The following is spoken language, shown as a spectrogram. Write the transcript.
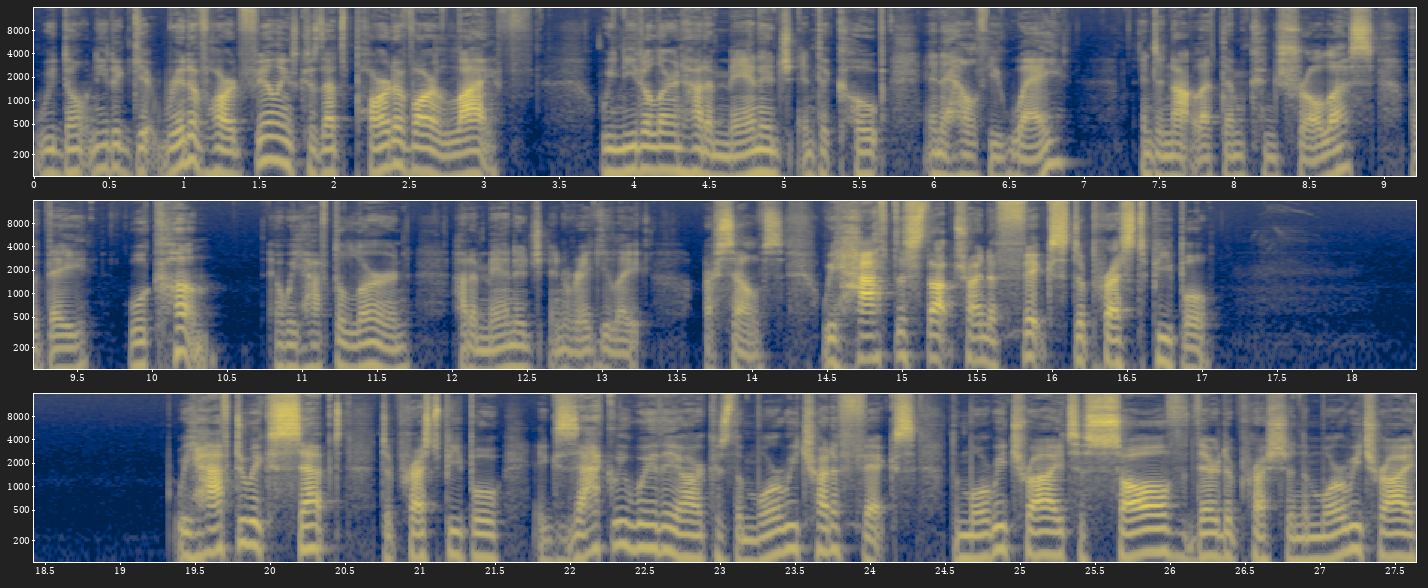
We don't need to get rid of hard feelings because that's part of our life. We need to learn how to manage and to cope in a healthy way and to not let them control us, but they will come. And we have to learn how to manage and regulate ourselves. We have to stop trying to fix depressed people. We have to accept depressed people exactly where they are because the more we try to fix, the more we try to solve their depression, the more we try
